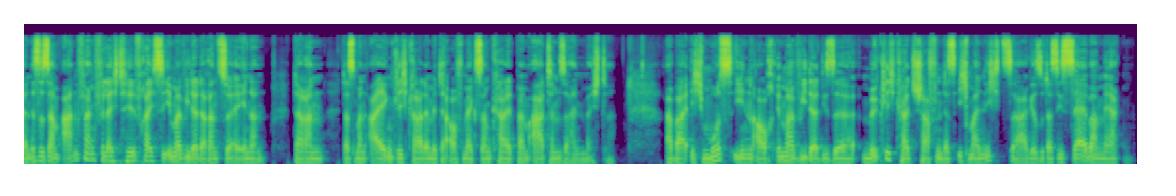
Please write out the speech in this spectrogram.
dann ist es am Anfang vielleicht hilfreich, sie immer wieder daran zu erinnern, daran, dass man eigentlich gerade mit der Aufmerksamkeit beim Atem sein möchte. Aber ich muss ihnen auch immer wieder diese Möglichkeit schaffen, dass ich mal nichts sage, sodass sie es selber merken.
